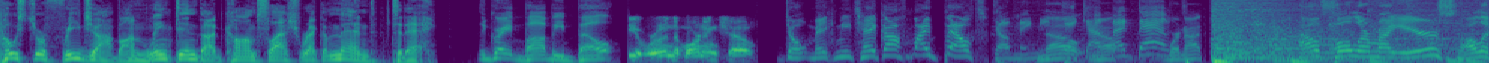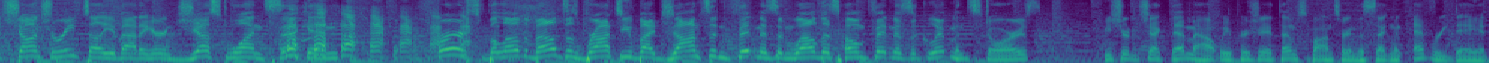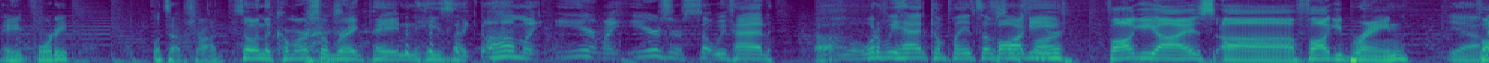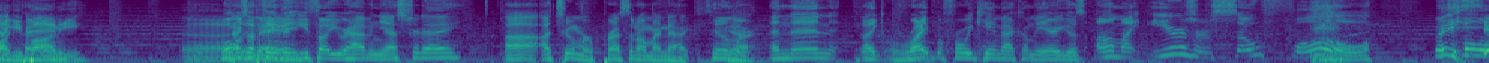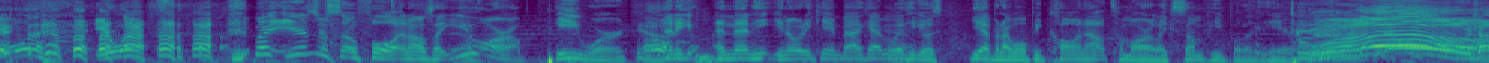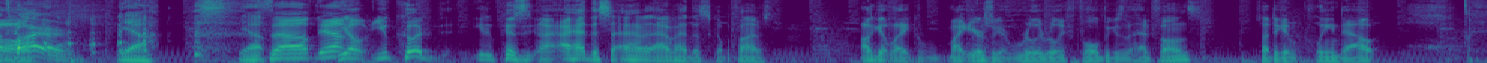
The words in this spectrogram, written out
Post your free job on linkedin.com slash recommend today. The great Bobby Belt. You ruined the morning show. Don't make me take off my belt. Don't make me no, no, We're not. How full are my ears? I'll let Shan Shariff tell you about it here in just one second. First, Below the Belt is brought to you by Johnson Fitness and Wellness Home Fitness Equipment Stores. Be sure to check them out. We appreciate them sponsoring the segment every day at 840. What's up, Shan? So in the commercial break, Peyton, he's like, "Oh, my ear, my ears are so." We've had, what have we had complaints of Foggy, so far? foggy eyes, uh, foggy brain, Yeah. foggy Neck pain. body. Uh, What was the neck thing that you thought you were having yesterday? Uh, a tumor pressing on my neck. Tumor. And then, like right before we came back on the air, he goes, "Oh, my ears are so full." My, ear- my ears are so full, and I was like, "You are a p word." And he, and then he, you know what he came back at me with? He goes, "Yeah, but I won't be calling out tomorrow like some people in here." Whoa! Shots oh. fired. yeah. Yep. So, yeah. You know, you could because I, I had this. I have, I've had this a couple times. I'll get like my ears will get really, really full because of the headphones, so I have to get them cleaned out.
